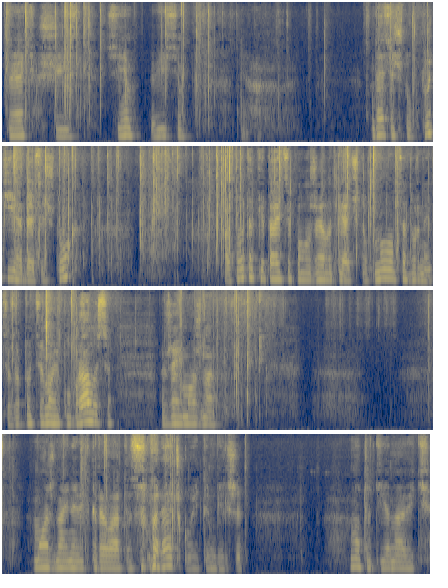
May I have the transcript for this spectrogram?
п'ять, шість, сім, вісім. Десять штук. Тут є 10 штук. А тут китайці положили 5 штук. Ну, це дурниця. За ту ціну, яку бралося, вже й можна. Можна і не відкривати суперечку, і тим більше. Ну, тут є навіть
